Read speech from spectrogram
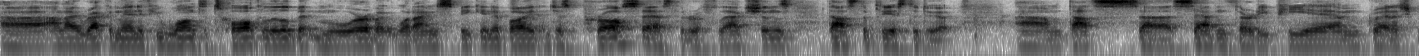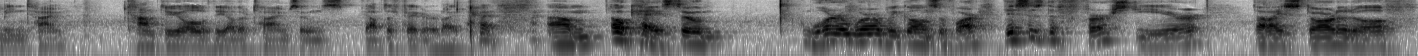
Uh, and I recommend if you want to talk a little bit more about what I'm speaking about and just process the reflections, that's the place to do it. Um, that's uh, 7.30 p.m. Greenwich Mean Time. Can't do all of the other time zones. You have to figure it out. um, okay, so where, where have we gone so far? This is the first year that I started off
